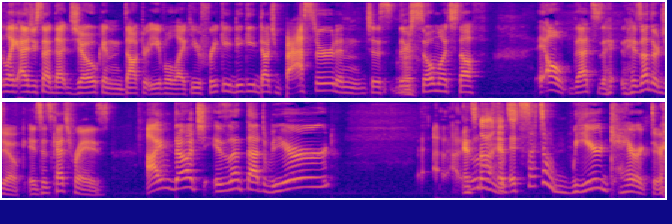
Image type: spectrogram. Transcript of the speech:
like as you said that joke and Doctor Evil like you freaky deaky Dutch bastard and just there's so much stuff. Oh, that's his other joke is his catchphrase. I'm Dutch. Isn't that weird? It's not. It's it's such a weird character.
